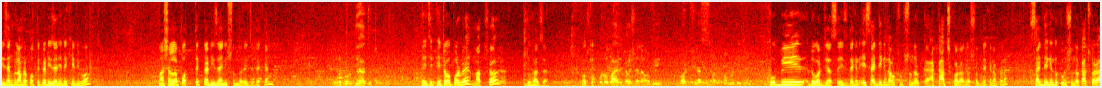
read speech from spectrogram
ডিজাইনগুলো আমরা প্রত্যেকটা ডিজাইনই দেখিয়ে দিব। মাশাল্লাহ প্রত্যেকটা ডিজাইনই সুন্দর। এই যে দেখেন। এই যে এটাও পড়বে মাত্র দু হাজার। ওকে। খুবই গর্জিয়াস এই যে দেখেন এই সাইড দিয়ে কিন্তু আবার খুব সুন্দর কাজ করা। দর্শক দেখেন আপনারা? সাইড দিয়ে কিন্তু খুব সুন্দর কাজ করা।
